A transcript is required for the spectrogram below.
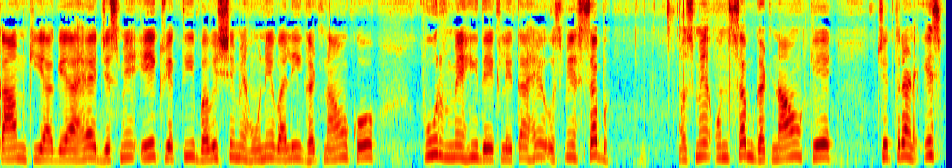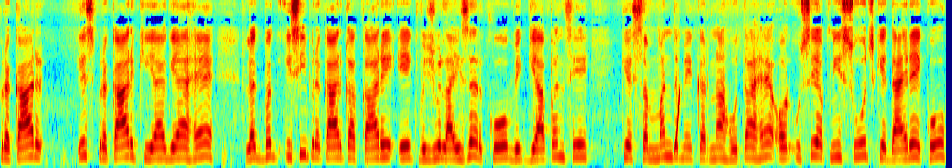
काम किया गया है, जिसमें एक व्यक्ति भविष्य में होने वाली घटनाओं को पूर्व में ही देख लेता है, उसमें सब, उसमें उन सब घटनाओं के चित्रण इस प्रकार इस प्रकार किया गया है। लगभग इसी प्रकार का कार्य एक विजुअलाइजर को विज्ञापन से, के संबंध में करना होता है और उसे अपनी सोच के दायरे को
